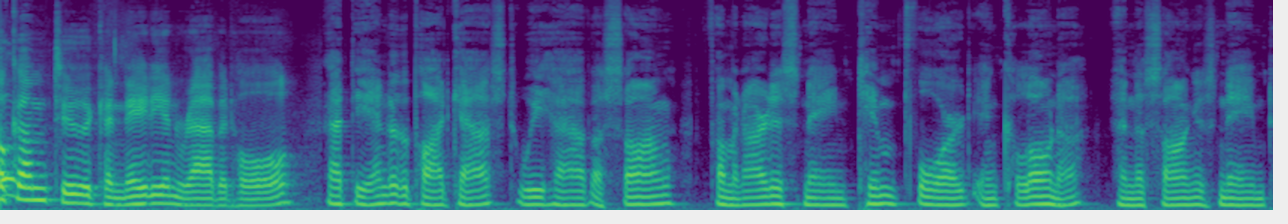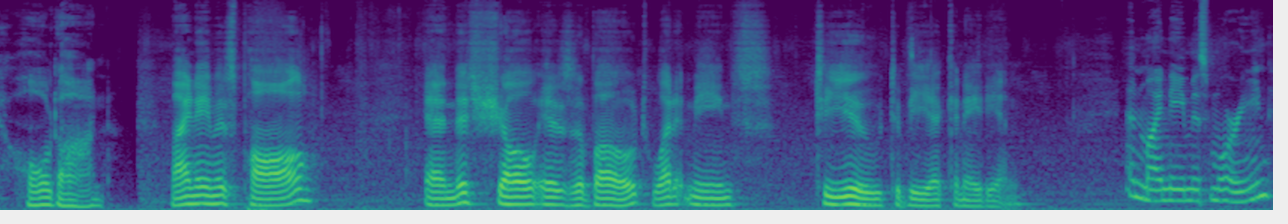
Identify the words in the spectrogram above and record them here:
Welcome to the Canadian Rabbit Hole. At the end of the podcast, we have a song from an artist named Tim Ford in Kelowna, and the song is named Hold On. My name is Paul, and this show is about what it means to you to be a Canadian. And my name is Maureen.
